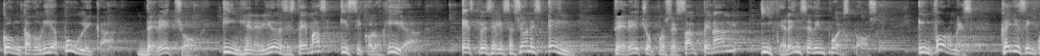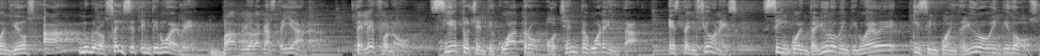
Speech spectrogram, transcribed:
Contaduría Pública, Derecho, Ingeniería de Sistemas y Psicología. Especializaciones en Derecho Procesal Penal y Gerencia de Impuestos. Informes, calle 52A, número 679, Barrio La Castellana. Teléfono 784-8040, extensiones 5129 y 5122,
